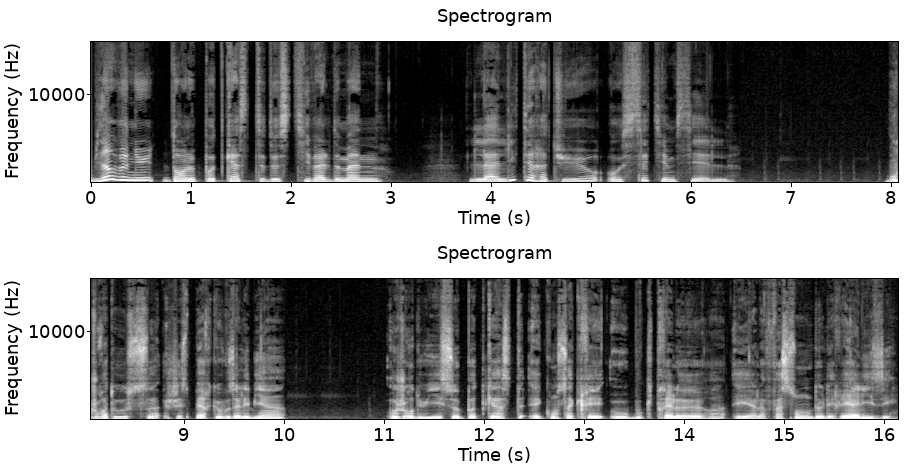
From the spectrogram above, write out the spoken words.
Bienvenue dans le podcast de Steve Aldeman, La littérature au septième ciel. Bonjour à tous, j'espère que vous allez bien. Aujourd'hui, ce podcast est consacré aux book trailers et à la façon de les réaliser.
